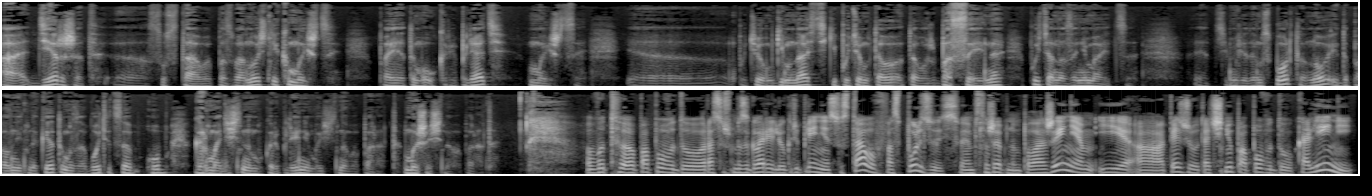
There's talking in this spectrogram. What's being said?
а держат э, суставы, позвоночник мышцы. Поэтому укреплять мышцы Э, путем гимнастики, путем того, того же бассейна, пусть она занимается этим видом спорта, но и дополнительно к этому заботиться об гармоничном укреплении мышечного аппарата, мышечного аппарата. Вот э, по поводу, раз уж мы заговорили, укрепления суставов, воспользуюсь своим служебным положением и, а, опять же, уточню по поводу коленей,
